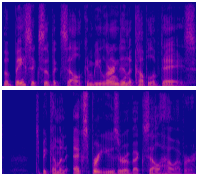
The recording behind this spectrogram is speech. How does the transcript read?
The basics of Excel can be learned in a couple of days. To become an expert user of Excel, however,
